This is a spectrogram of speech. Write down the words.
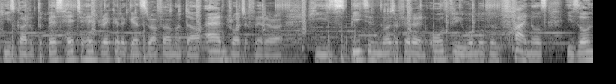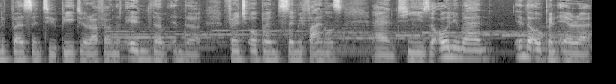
He's got the best head-to-head record against rafael nadal and roger federer. He's beaten roger federer in all three wimbledon finals. He's the only person to beat rafael nadal in the in the french open semi-finals. And he's the only man in the open era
